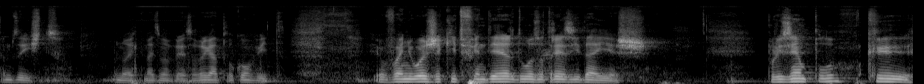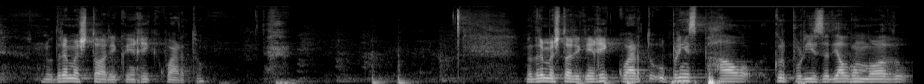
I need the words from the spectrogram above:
vamos a isto. Boa noite mais uma vez. Obrigado pelo convite. Eu venho hoje aqui defender duas ou três ideias. Por exemplo, que no drama histórico Henrique IV, no drama histórico Henrique IV, o príncipe Hal corporiza de algum modo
